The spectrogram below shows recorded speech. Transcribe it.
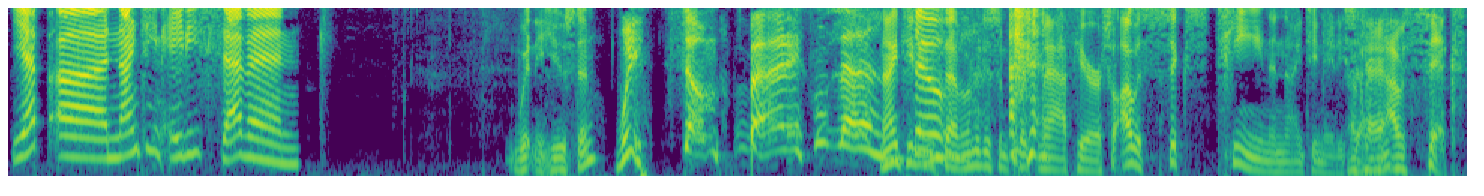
Yep, uh, 1987. Whitney Houston. With somebody who loves. 1987. Let me do some quick math here. So I was 16 in 1987. Okay, I was six.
